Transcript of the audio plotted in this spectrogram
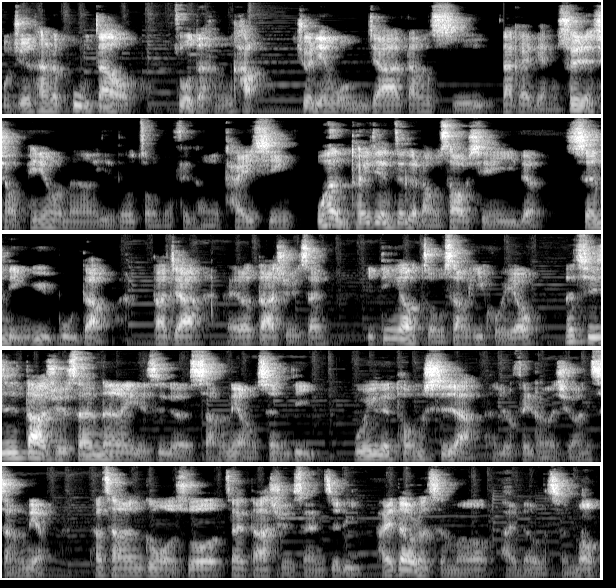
我觉得它的步道做得很好，就连我们家当时大概两岁的小朋友呢，也都走得非常的开心。我很推荐这个老少咸宜的森林浴步道，大家来到大雪山一定要走上一回哦。那其实大雪山呢，也是个赏鸟圣地。我一个同事啊，他就非常的喜欢赏鸟，他常常跟我说，在大雪山这里拍到了什么，拍到了什么。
